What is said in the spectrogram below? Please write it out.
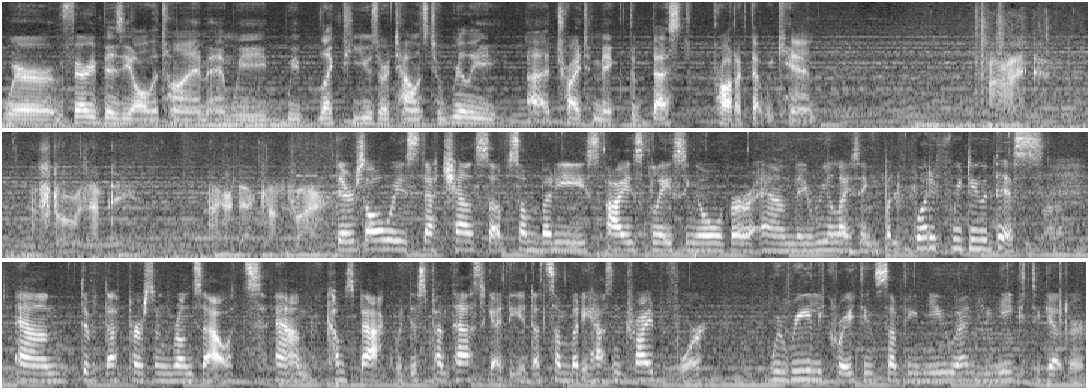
We're very busy all the time and we, we like to use our talents to really uh, try to make the best product that we can. All right, the store was empty. I heard that gunfire. There's always that chance of somebody's eyes glazing over and they realizing, but what if we do this? And th that person runs out and comes back with this fantastic idea that somebody hasn't tried before we're really creating something new and unique together.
